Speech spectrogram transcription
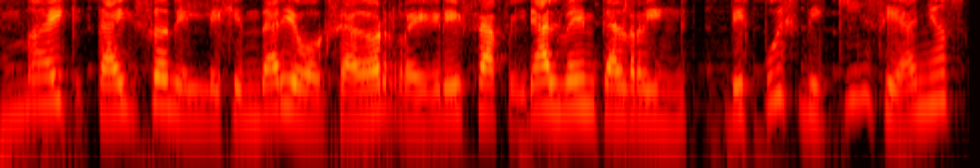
Mike Tyson, el legendario boxeador, regresa finalmente al ring. Después de 15 años,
